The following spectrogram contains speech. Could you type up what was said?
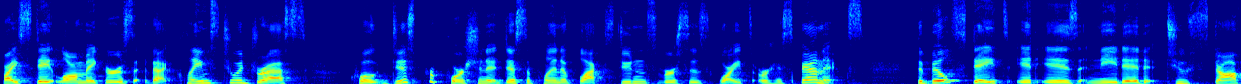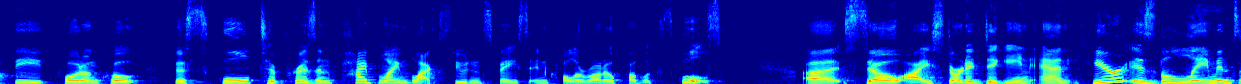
by state lawmakers that claims to address, quote, disproportionate discipline of black students versus whites or Hispanics. The bill states it is needed to stop the quote unquote the school to prison pipeline black students face in Colorado public schools. Uh, so I started digging, and here is the layman's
